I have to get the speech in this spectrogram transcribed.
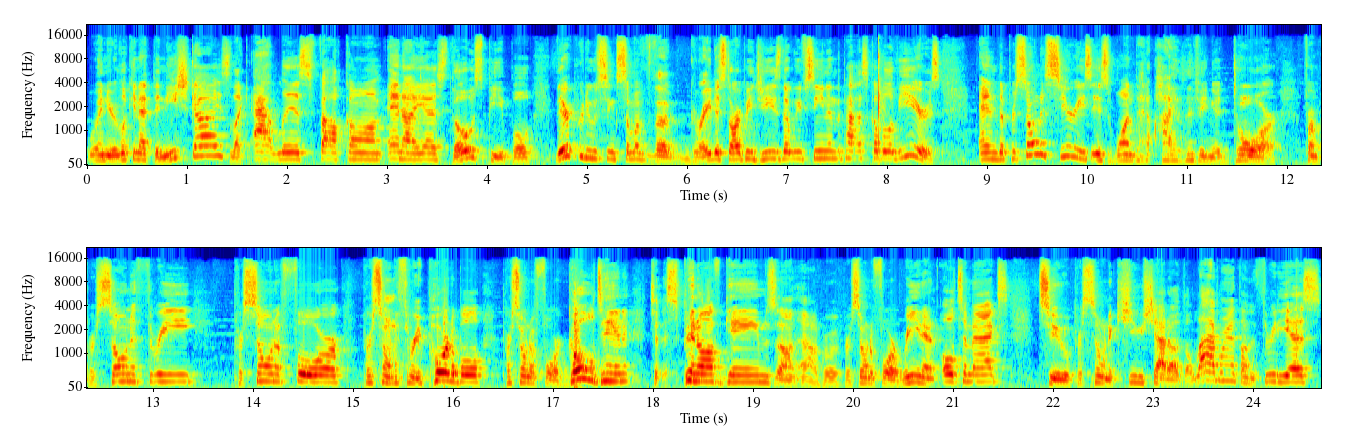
when you're looking at the niche guys like Atlus, Falcom, NIS, those people, they're producing some of the greatest RPGs that we've seen in the past couple of years. And the Persona series is one that I living adore. From Persona 3 Persona 4, Persona 3 Portable, Persona 4 Golden, to the spin-off games on uh, Persona 4 Arena and Ultimax, to Persona Q Shadow of the Labyrinth on the 3DS.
